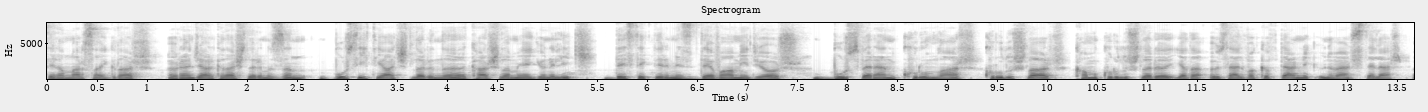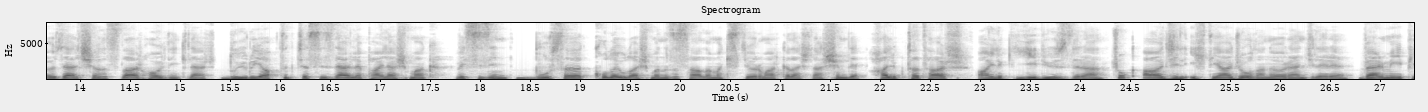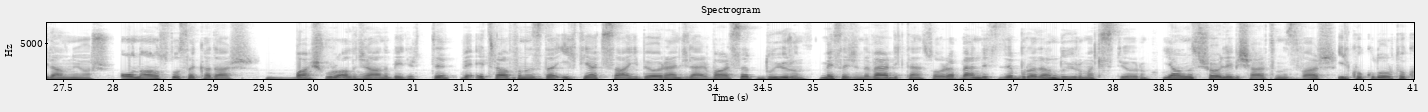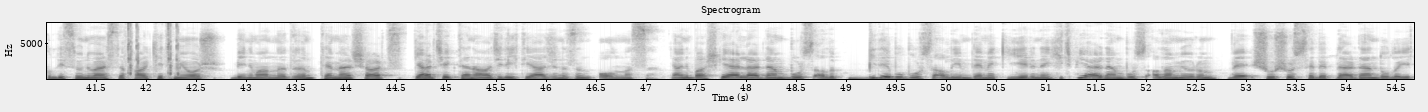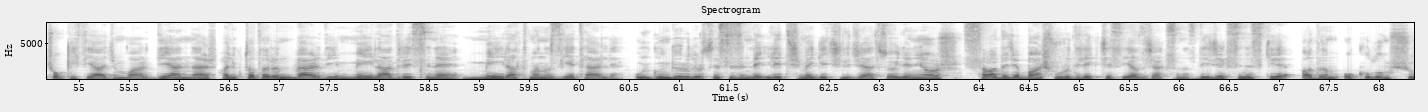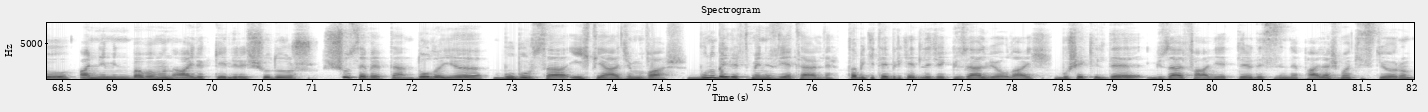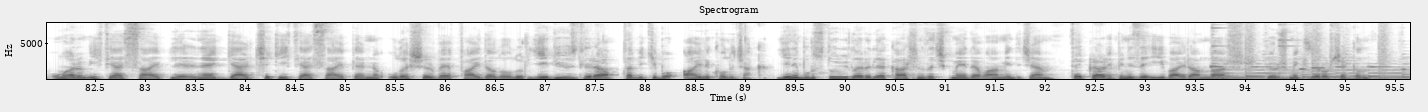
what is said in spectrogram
Selamlar saygılar. Öğrenci arkadaşlarımızın burs ihtiyaçlarını karşılamaya yönelik desteklerimiz devam ediyor. Burs veren kurumlar, kuruluşlar, kamu kuruluşları ya da özel vakıf dernek üniversiteler, özel şahıslar, holdingler. Duyuru yaptıkça sizlerle paylaşmak ve sizin bursa kolay ulaşmanızı sağlamak istiyorum arkadaşlar. Şimdi Haluk Tatar aylık 700 lira çok acil ihtiyacı olan öğrencilere vermeyi planlıyor. 10 Ağustos'a kadar başvuru alacağını belirtti ve etrafınızda ihtiyaç sahibi öğrenciler varsa duyurun mesajını verdikten sonra ben de size buradan duyurmak istiyorum. Yalnız şöyle bir şartımız var. İlkokul, ortaokul, lise, üniversite fark etmiyor benim anladığım. Temel şart gerçekten acil ihtiyacınızın olması. Yani başka yerlerden burs alıp bir de bu bursu alayım demek yerine hiçbir yerden burs alamıyorum ve şu şu sebeplerden dolayı çok ihtiyacım var diyenler Haluk Tatar'ın verdiği mail adresine mail atmanız yeterli. Uygun görülürse sizinle iletişime geçileceği söyleniyor. Sadece başvuru dilekçesi yazacaksınız. Diyeceksiniz ki adım okulum şu, annemin babamın aylık geliri şudur. Şu sebepten dolayı bu bursa ihtiyacım var. Bunu belirtmeniz yeterli. Tabii ki tebrik edilecek güzel bir olay. Bu şekilde güzel faaliyetleri de sizinle paylaşmak istiyorum. Umarım ihtiyaç sahiplerine, gerçek ihtiyaç sahiplerine ulaşır ve faydalı olur. 700 lira tabii ki bu aylık olacak. Yeni burs duyurularıyla karşınıza çıkmaya devam edeceğim. Tekrar hepinize iyi bayramlar. Görüşmek üzere, hoşçakalın.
